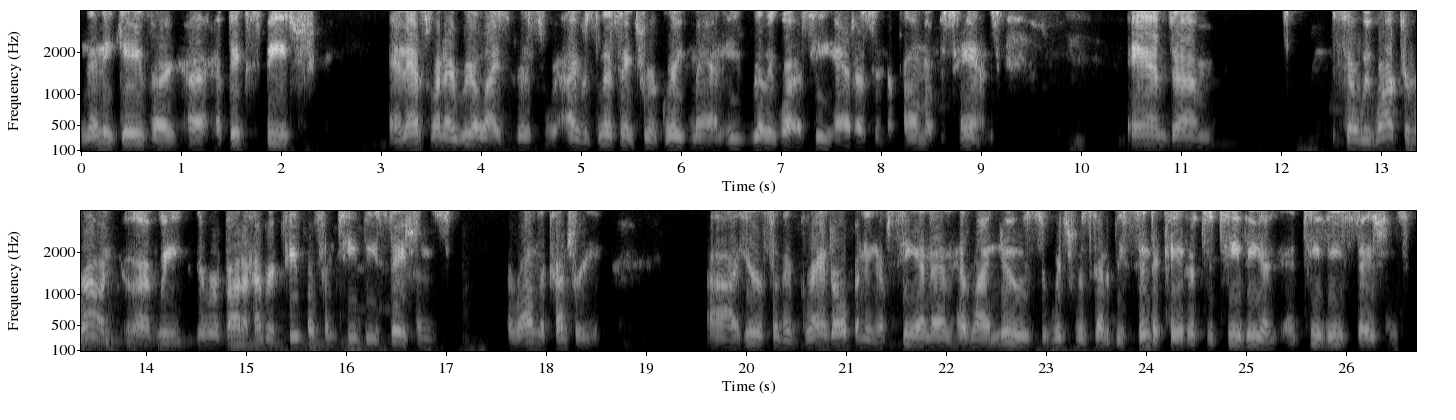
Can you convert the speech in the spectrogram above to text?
and then he gave a, a, a, big speech, and that's when I realized this. I was listening to a great man. He really was. He had us in the palm of his hands, and um, so we walked around. Uh, we there were about hundred people from TV stations around the country uh, here for the grand opening of CNN Headline News, which was going to be syndicated to TV uh, TV stations.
